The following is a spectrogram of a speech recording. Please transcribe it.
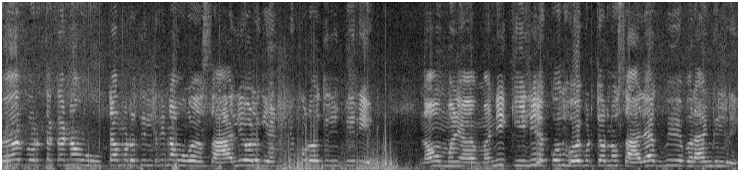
ಸರ್ ಬರ್ತಕ ನಾವು ಊಟ ಮಾಡೋದಿಲ್ರಿ ನಾವು ಶಾಲಿ ಒಳಗೆ ಎಂಟ್ರಿ ಕೊಡೋದಿಲ್ಲ ಬಿ ನಾವು ಮನೆ ಮನೆ ಕೀಲಿ ಹಾಕೊಂಡು ಹೋಗ್ಬಿಡ್ತೇವೆ ನಾವು ಸಾಲ್ಯಾಗ ಬಿ ಬರಂಗಿಲ್ರಿ.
